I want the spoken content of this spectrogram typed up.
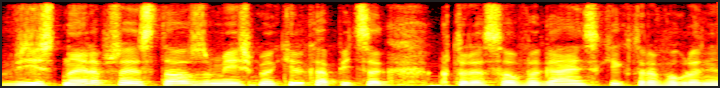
widzisz, najlepsze jest to, że mieliśmy kilka pizzek, które są wegańskie, które w ogóle nie,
